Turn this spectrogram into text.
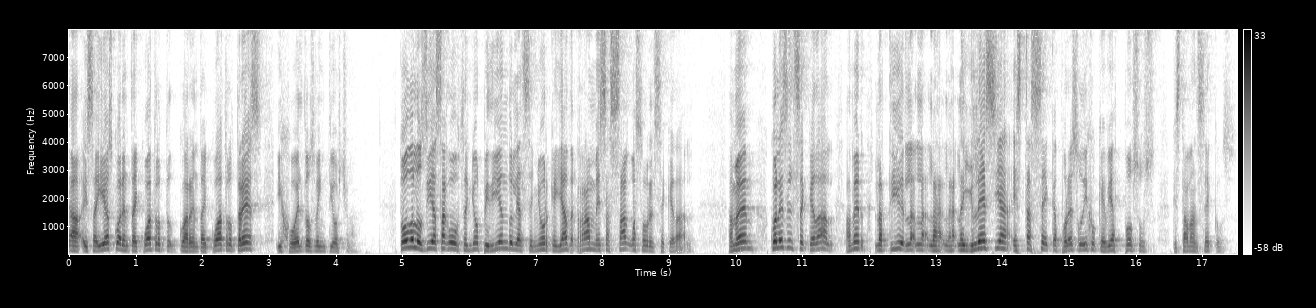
ah, Isaías 44, 44, 3 y Joel 2, 28. Todos los días hago, Señor, pidiéndole al Señor que ya derrame esas aguas sobre el sequedal. Amén. ¿Cuál es el sequedal? A ver, la, la, la, iglesia está seca, por eso dijo que había pozos que estaban secos.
